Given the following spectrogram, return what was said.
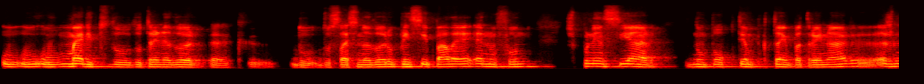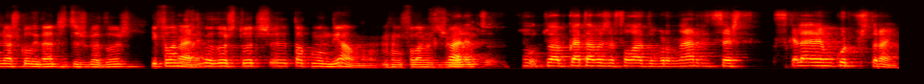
o, o, mérito do, do treinador, que, do, do, selecionador, o principal é, é, no fundo, exponenciar num pouco tempo que tem para treinar as melhores qualidades de jogadores. E falamos Olha, de jogadores todos top mundial, não, não falamos de jogadores. Olha, tu, tu há bocado estavas a falar do Bernardo e disseste que se calhar é um corpo estranho.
